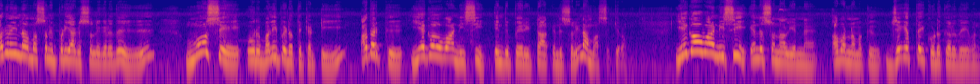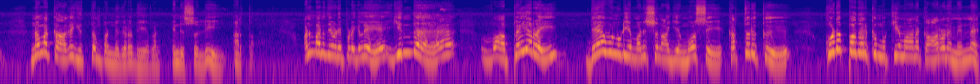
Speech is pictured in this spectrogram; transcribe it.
பதினைந்தாம் வசனம் இப்படியாக சொல்லுகிறது மோசே ஒரு பலிபீடத்தை கட்டி அதற்கு எகோவா நிசி என்று பெயரிட்டார் என்று சொல்லி நாம் வாசிக்கிறோம். எகோவா நிசி என்று சொன்னால் என்ன? அவர் நமக்கு ஜெயத்தை கொடுக்கிற தேவன். நமக்காக யுத்தம் பண்ணுகிற தேவன் என்று சொல்லி அர்த்தம். அன்பான தேவனுடைய பிள்ளைகளே இந்த வ- பெயரை தேவனுடைய மனுஷனாகிய மோசே கர்த்தருக்கு கொடுப்பதற்கு முக்கியமான காரணம் என்ன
